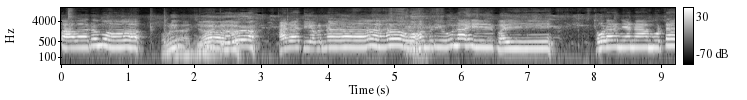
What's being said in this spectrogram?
પાવરમાં. અરે દેવના હમર્યું નહીં ભાઈ. થોડા નેના મોટા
